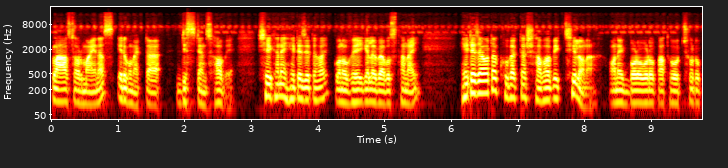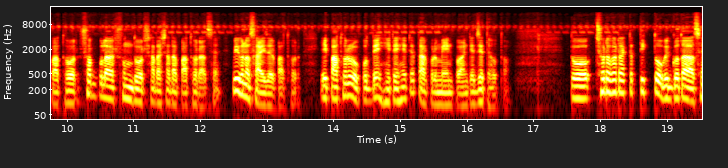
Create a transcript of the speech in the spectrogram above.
প্লাস অর মাইনাস এরকম একটা ডিস্টেন্স হবে। সেখানে হেঁটে যেতে হয়, কোনো ভেহিকেলের ব্যবস্থা নাই। হেঁটে যাওয়াটা খুব একটা স্বাভাবিক ছিল না। অনেক বড় বড় পাথর, ছোট পাথর, সবগুলা সুন্দর সাদা সাদা পাথর আছে, বিভিন্ন সাইজের পাথর। এই পাথরের উপর দিয়ে হেঁটে হেঁটে তারপর মেইন পয়েন্টে যেতে হতো। তো ছোটখাটো একটা তিক্ত অভিজ্ঞতা আছে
